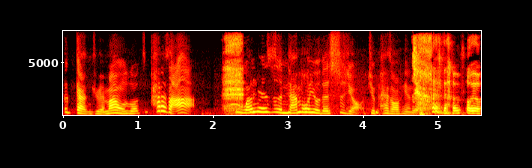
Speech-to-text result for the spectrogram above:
的感觉吗？我说这拍的啥？就 完全是男朋友的视角去拍照片的，男朋友，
